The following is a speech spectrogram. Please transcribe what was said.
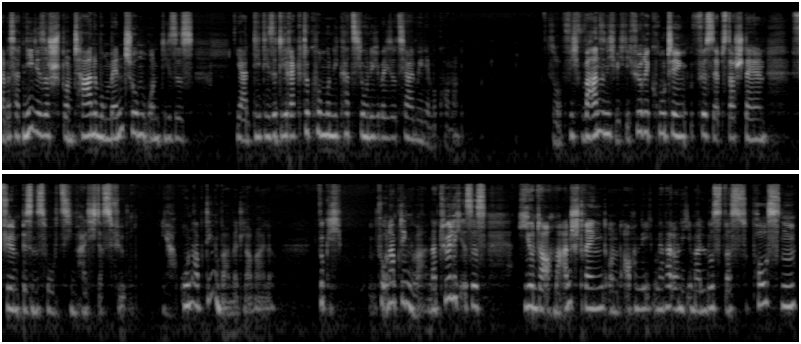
aber es hat nie dieses spontane Momentum und dieses, ja, die, diese direkte Kommunikation, die ich über die sozialen Medien bekomme. So, wahnsinnig wichtig. Für Recruiting, fürs Selbstdarstellen, für ein Business hochziehen halte ich das für ja, unabdingbar mittlerweile. Wirklich für unabdingbar. Natürlich ist es hier und da auch mal anstrengend und auch nicht, man hat auch nicht immer Lust, was zu posten.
